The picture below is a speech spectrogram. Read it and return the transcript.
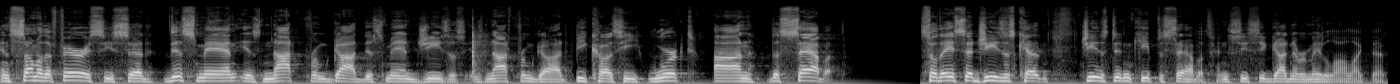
And some of the Pharisees said, This man is not from God. This man, Jesus, is not from God because he worked on the Sabbath. So they said Jesus, kept, Jesus didn't keep the Sabbath. And see, see, God never made a law like that.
